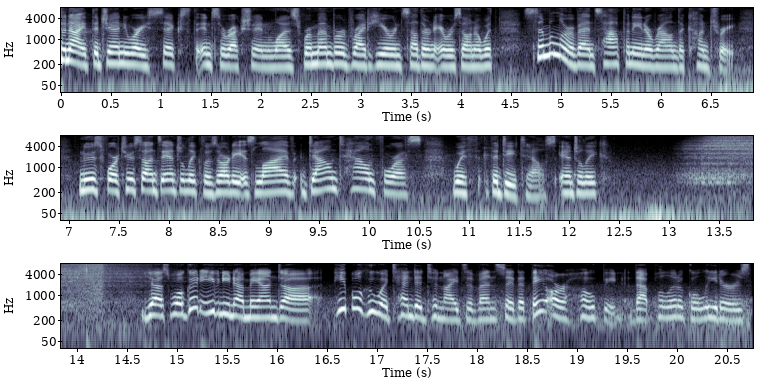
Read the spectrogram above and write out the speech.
Tonight, the January 6th insurrection was remembered right here in southern Arizona with similar events happening around the country. News 4 Tucson's Angelique Lizardi is live downtown for us with the details. Angelique. Yes, well, good evening, Amanda. People who attended tonight's event say that they are hoping that political leaders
